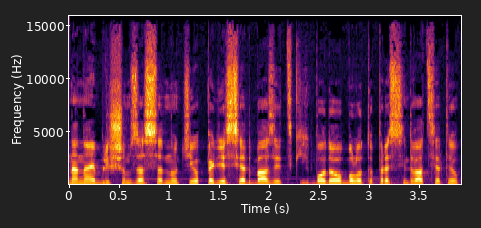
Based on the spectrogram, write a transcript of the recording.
na najbližšom zasadnutí o 50 bazických bodov, bolo to presne 21.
